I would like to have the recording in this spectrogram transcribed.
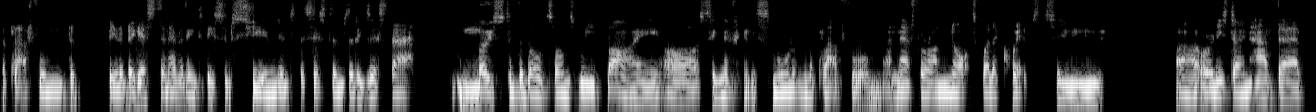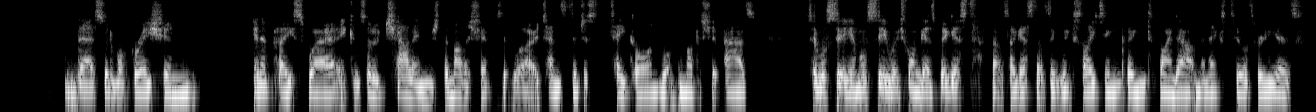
the platform that be the biggest and everything to be subsumed into the systems that exist there. Most of the bolt-ons we buy are significantly smaller than the platform and therefore are not well equipped to, uh, or at least don't have their their sort of operation in a place where it can sort of challenge the mothership, as it were. It tends to just take on what the mothership has. So we'll see, and we'll see which one gets biggest. That's, I guess, that's an exciting thing to find out in the next two or three years.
